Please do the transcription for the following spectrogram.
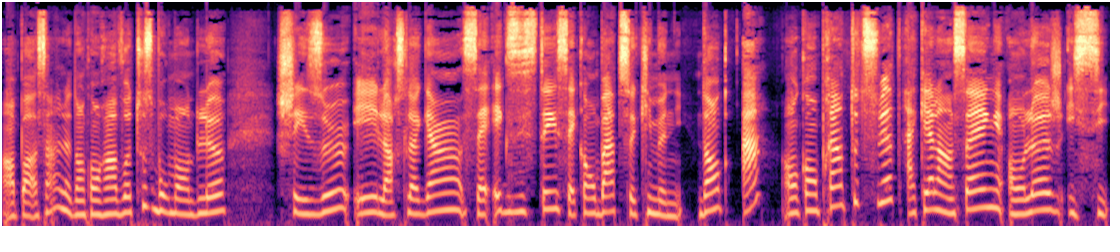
en passant. Donc, on renvoie tout ce beau monde-là chez eux et leur slogan, c'est exister, c'est combattre ce qui me nie. Donc, hein, on comprend tout de suite à quelle enseigne on loge ici.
